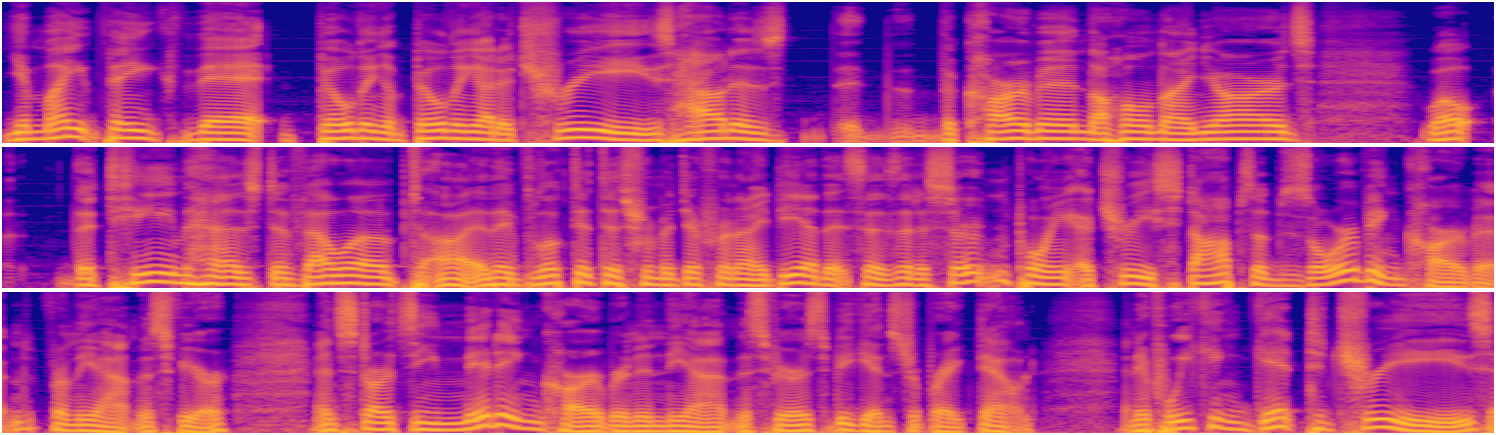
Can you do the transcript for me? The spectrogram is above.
You might think that building a building out of trees, how does the carbon, the whole nine yards? Well, the team has developed, uh, they've looked at this from a different idea that says at a certain point, a tree stops absorbing carbon from the atmosphere and starts emitting carbon in the atmosphere as it begins to break down. And if we can get to trees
